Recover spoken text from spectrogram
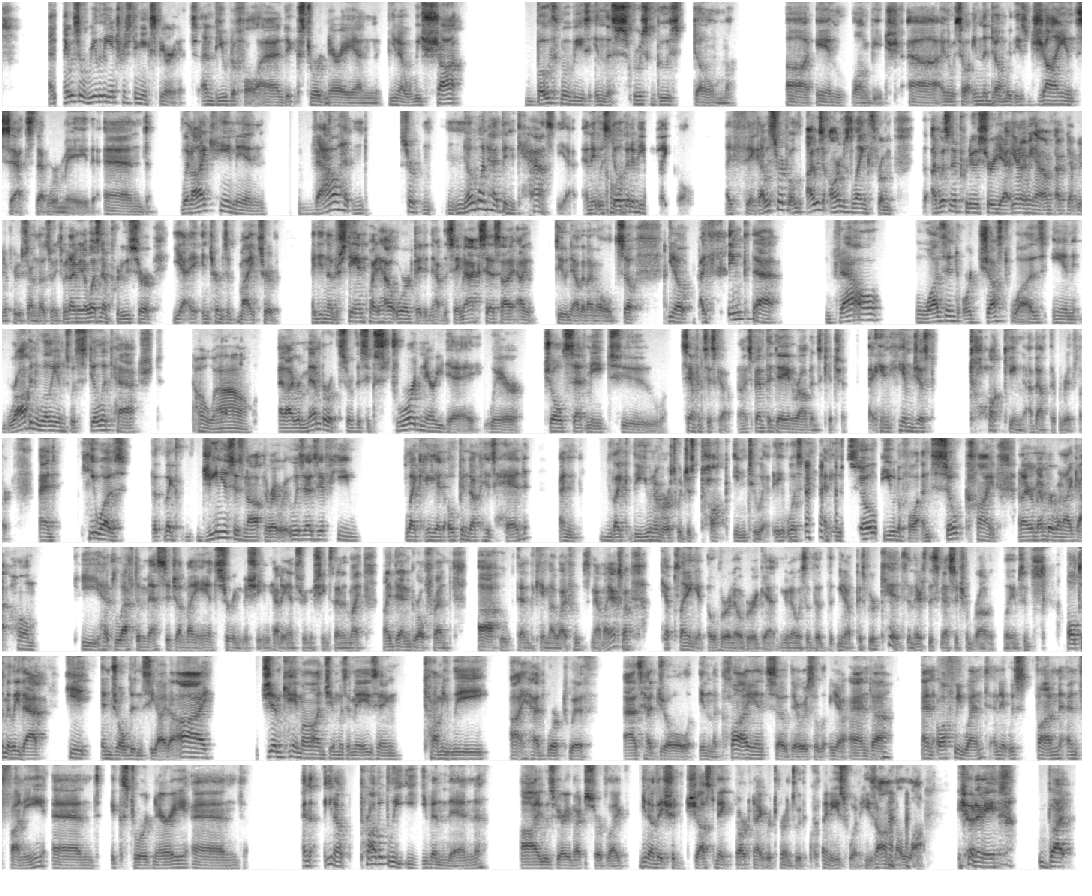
and it was a really interesting experience and beautiful and extraordinary. And you know, we shot both movies in the Spruce Goose Dome uh, in Long Beach, uh, and was so in the dome were these giant sets that were made, and when I came in, Val hadn't sort of no one had been cast yet, and it was still going to be Michael. I think I was sort of I was arm's length from I wasn't a producer yet. You know what I mean? I, I've never been a producer on those movies, but I mean I wasn't a producer yet in terms of my sort of I didn't understand quite how it worked. I didn't have the same access I, I do now that I'm old. So, you know, I think that Val wasn't or just was in Robin Williams was still attached. Oh wow. And I remember sort of this extraordinary day where Joel sent me to San Francisco and I spent the day in Robin's kitchen and him just talking about the Riddler. And he was like genius is not the right word. It was as if he like he had opened up his head and like the universe would just talk into it. It was and he was so beautiful and so kind. And I remember when I got home, he had left a message on my answering machine. We had answering machines then, and my my then girlfriend, uh, who then became my wife, who's now my ex-wife, kept playing it over and over again. You know, so the, the you know because we were kids, and there's this message from Robin Williams, and ultimately that he and Joel didn't see eye to eye. Jim came on. Jim was amazing. Tommy Lee, I had worked with, as had Joel in the client. So there was a you know, and uh, and off we went and it was fun and funny and extraordinary. And and you know probably even then i was very much sort of like you know they should just make dark knight returns with clint eastwood. He's on the lot. You know what i mean? But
